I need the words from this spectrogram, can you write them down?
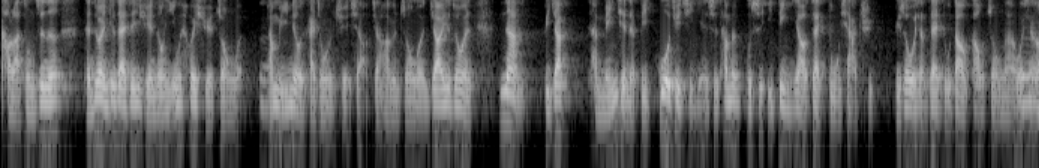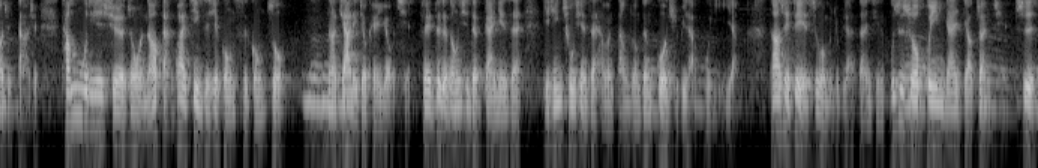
好了，总之呢，很多人就在这些学生中，因为会学中文，他们一定有开中文学校，教他们中文，教一些中文。那比较很明显的，比过去几年是，他们不是一定要再读下去。比如说，我想再读到高中啊，我想要去大学，他们目的是学了中文，然后赶快进这些公司工作，那家里就可以有钱。所以这个东西的概念在已经出现在他们当中，跟过去比较不一样。然后，所以这也是我们就比较担心的，不是说不应该要赚钱，是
